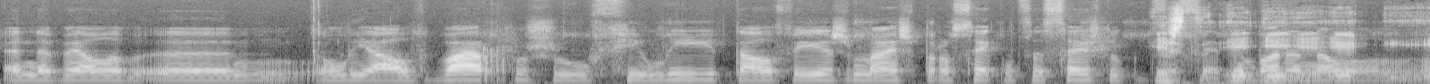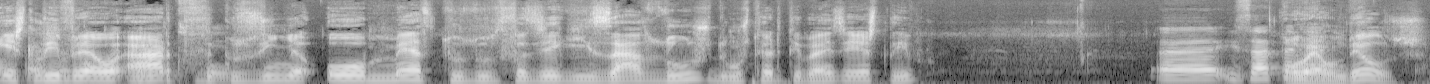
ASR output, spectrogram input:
Anabela uh, Leal de Barros, o Fili, talvez mais para o século XVI do que este, XVII, embora não, Este não livro é a arte de cozinha ou método de fazer guisados do Mosteiro Tibães, é este livro? Uh, exatamente. Ou é um deles?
